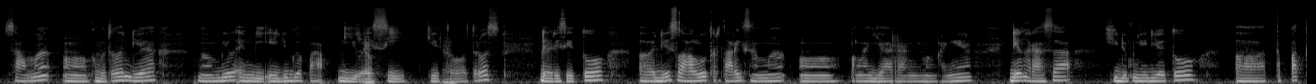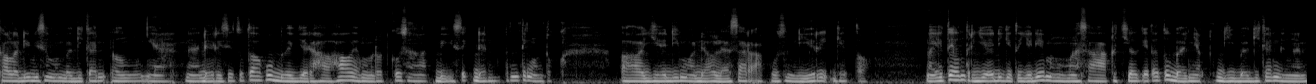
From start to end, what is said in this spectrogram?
sama eh, kebetulan dia ngambil MBA juga pak di USC gitu. Terus dari situ eh, dia selalu tertarik sama eh, pengajaran makanya dia ngerasa hidupnya dia tuh eh, tepat kalau dia bisa membagikan ilmunya. Nah dari situ tuh aku belajar hal-hal yang menurutku sangat basic dan penting untuk eh, jadi modal dasar aku sendiri gitu. Nah itu yang terjadi gitu. Jadi emang masa kecil kita tuh banyak dibagikan dengan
